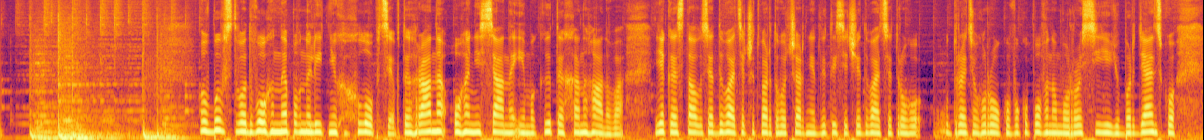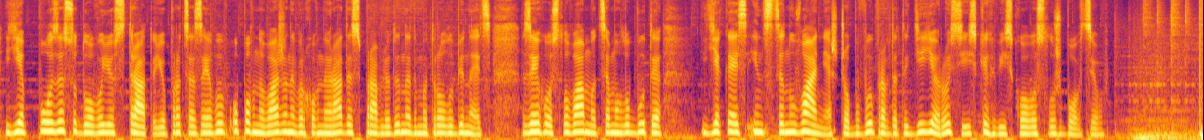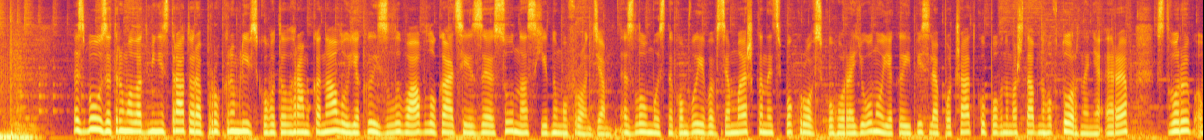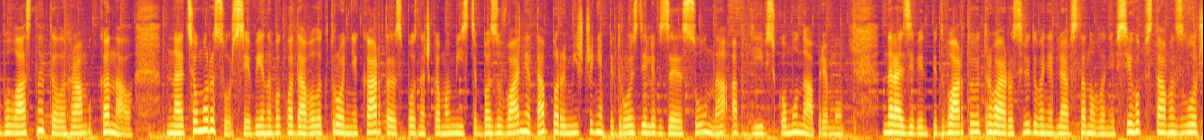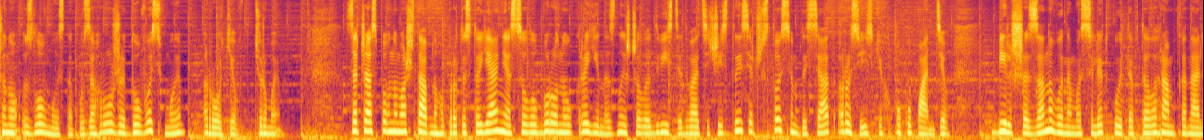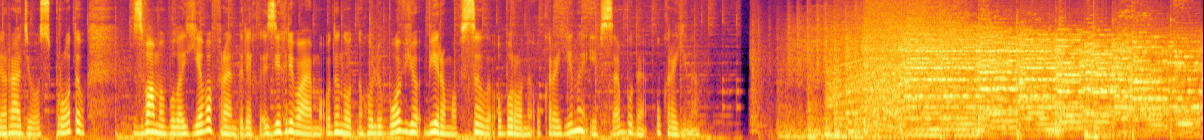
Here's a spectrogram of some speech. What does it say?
Вбивство двох неповнолітніх хлопців Тиграна Оганісяна і Микити Ханганова, яке сталося 24 червня 2023 року в окупованому Росією Бердянську, є позасудовою стратою. Про це заявив уповноважений Верховної Ради з прав людини Дмитро Лубінець. За його словами, це могло бути. Якесь інсценування, щоб виправдати дії російських військовослужбовців. СБУ затримала адміністратора прокремлівського телеграм-каналу, який зливав локації ЗСУ на східному фронті. Зловмисником виявився мешканець Покровського району, який після початку повномасштабного вторгнення РФ створив власний телеграм-канал. На цьому ресурсі він викладав електронні карти з позначками місця базування та переміщення підрозділів ЗСУ на Авдіївському напряму. Наразі він під вартою триває розслідування для встановлення всіх обставин злочину зловмисників зловмиснику загрожує до восьми років тюрми. За час повномасштабного протистояння Сили оборони України знищили 226 тисяч 170 російських окупантів. Більше за новинами слідкуйте в телеграм-каналі Радіо Спротив. З вами була Єва Френделіх. Зігріваємо один одного любов'ю. Віримо в сили оборони України, і все буде Україна.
